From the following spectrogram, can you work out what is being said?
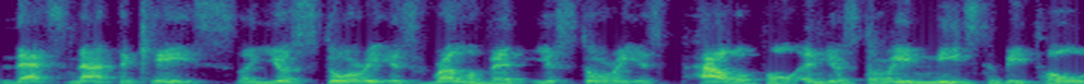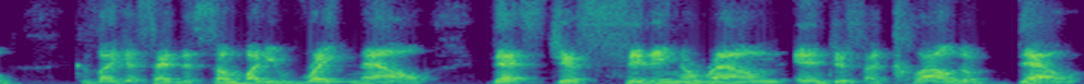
that's not the case. Like your story is relevant, your story is powerful, and your story needs to be told. Because, like I said, there's somebody right now that's just sitting around in just a cloud of doubt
